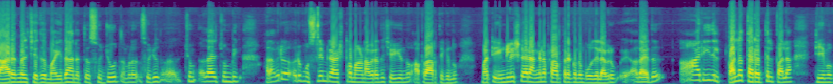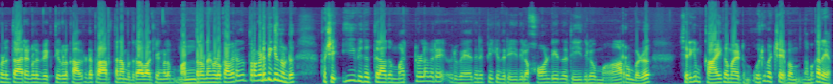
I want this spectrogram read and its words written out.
താരങ്ങൾ ചെയ്ത് മൈതാനത്ത് സുജൂദ് നമ്മൾ സുജൂദ് ചും അതായത് ചുംബി അത് അവർ ഒരു മുസ്ലിം രാഷ്ട്രമാണ് അവരത് ചെയ്യുന്നു പ്രാർത്ഥിക്കുന്നു. മറ്റ് ഇംഗ്ലീഷുകാർ അങ്ങനെ പ്രാർത്ഥനക്കൊന്നും പോകുന്നില്ല. അവർ അതായത് ആ രീതിയിൽ പല തരത്തിൽ പല ടീമുകളും താരങ്ങളും വ്യക്തികളൊക്കെ അവരുടെ പ്രാർത്ഥന മുദ്രാവാക്യങ്ങളും മന്ത്രണങ്ങളൊക്കെ അവരത് പ്രകടിപ്പിക്കുന്നുണ്ട്. പക്ഷേ ഈ വിധത്തിൽ അത് മറ്റുള്ളവരെ ഒരു വേദനിപ്പിക്കുന്ന രീതിയിലോ ഹോണ്ട് ചെയ്യുന്ന രീതിയിലോ മാറുമ്പോൾ ശരിക്കും കായികമായിട്ടും ഒരുപക്ഷെ ഇപ്പം നമുക്കറിയാം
